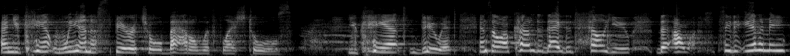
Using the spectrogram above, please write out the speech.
And you can't win a spiritual battle with flesh tools. You can't do it. And so I've come today to tell you that I see the enemy,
